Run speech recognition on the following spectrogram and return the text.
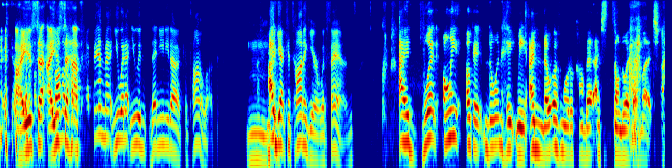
yeah. I used to. I used to have. a fan mat. You would you would then you need a Kitana look. Mm. You should get Kitana gear with fans. I would only okay. No one hate me. I know of Mortal Kombat. I just don't know it that much.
